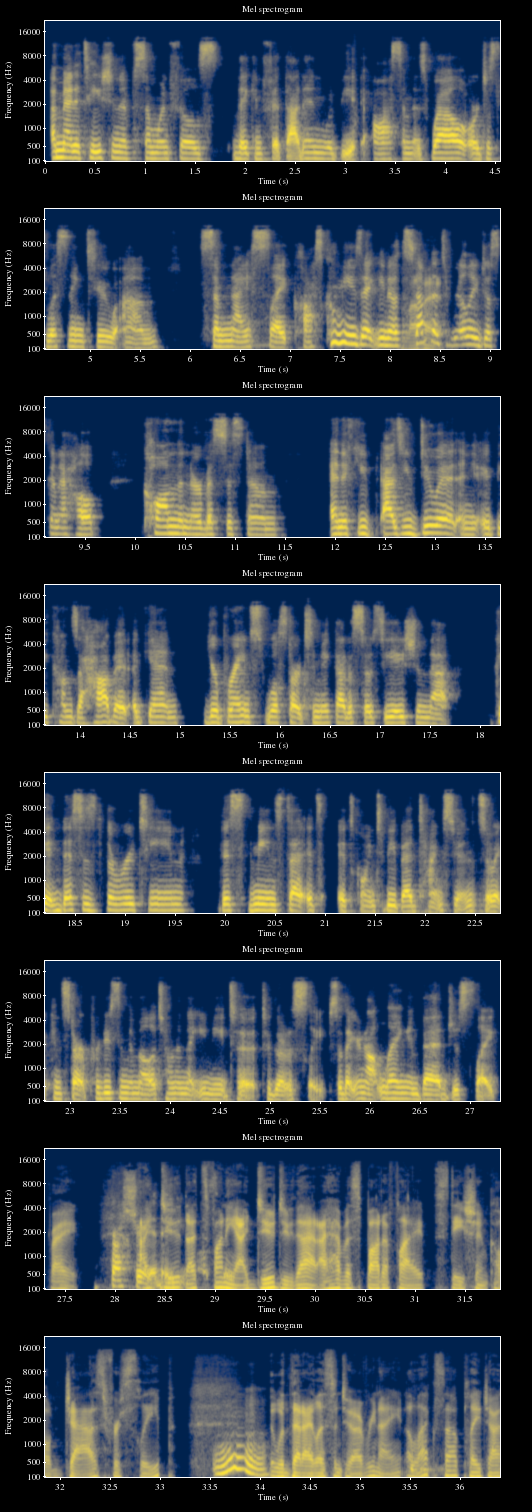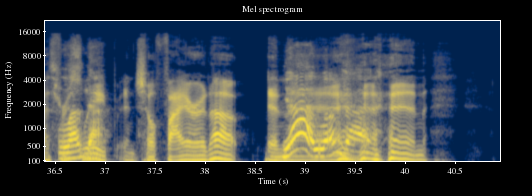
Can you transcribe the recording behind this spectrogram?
A meditation, if someone feels they can fit that in, would be awesome as well. Or just listening to um, some nice, like classical music, you know, Love stuff it. that's really just going to help calm the nervous system. And if you, as you do it and it becomes a habit, again, your brain will start to make that association that, okay, this is the routine this means that it's it's going to be bedtime soon. So it can start producing the melatonin that you need to to go to sleep so that you're not laying in bed just like right. Frustrated I do, that that's funny. i do do that. I have a spotify station called jazz for sleep mm. that i listen to every night. Alexa play jazz for love sleep that. and she'll fire it up and yeah then, i love that. and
